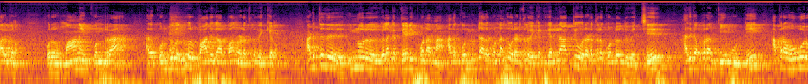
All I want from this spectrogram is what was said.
பார்க்கணும். ஒரு மானை கொன்றா அதை கொண்டு வந்து ஒரு பாதுகாப்பான ஒரு இடத்துல வைக்கணும். அடுத்தது இன்னொரு விலங்கை தேடி போனார்னா அதை கொண்டுட்டு அதை கொண்டாந்து ஒரு இடத்துல வைக்கணும். இது எல்லாத்தையும் ஒரு இடத்துல கொண்டு வந்து வச்சு அதுக்கப்புறம் தீ மூட்டி அப்புறம் ஒவ்வொரு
